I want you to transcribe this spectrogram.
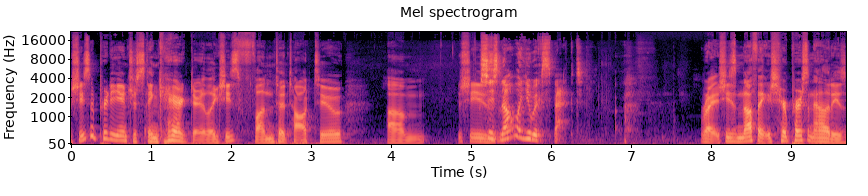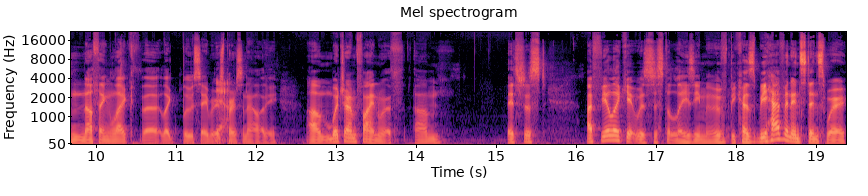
she's a pretty interesting character. Like she's fun to talk to. Um she's She's not what you expect. Right, she's nothing. Her personality is nothing like the like Blue Saber's Yeah. personality, um, which I'm fine with. Um, it's just, I feel like it was just a lazy move because we have an instance where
